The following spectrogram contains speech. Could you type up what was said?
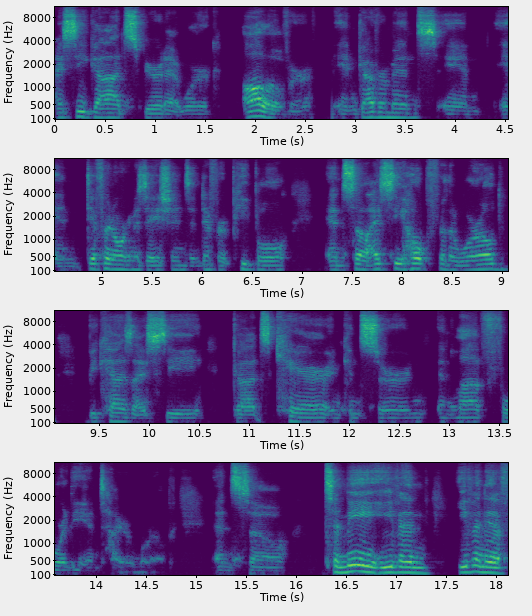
I see God's Spirit at work all over in governments and in different organizations and different people. And so I see hope for the world because I see God's care and concern and love for the entire world. And so to me, even even if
